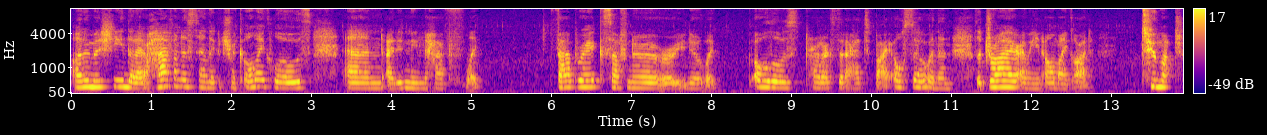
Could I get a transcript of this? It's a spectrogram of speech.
on a machine that I half understand that could shrink all my clothes and I didn't even have like fabric softener or you know like all those products that I had to buy also and then the dryer I mean oh my god too much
